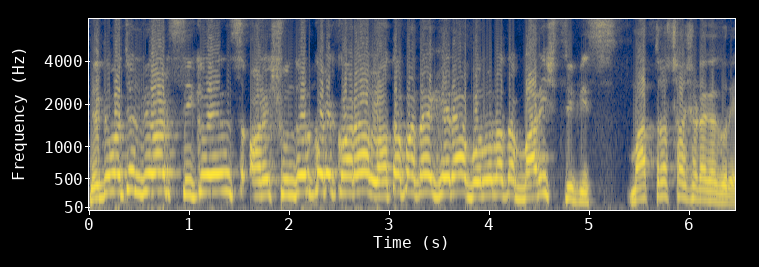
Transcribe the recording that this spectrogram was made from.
দেখতে পাচ্ছেন ভিউয়ার্স সিকোয়েন্স অনেক সুন্দর করে করা লতা পাতায় ঘেরা বনলতা বারিশ থ্রি পিস মাত্র ছয়শো টাকা করে।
